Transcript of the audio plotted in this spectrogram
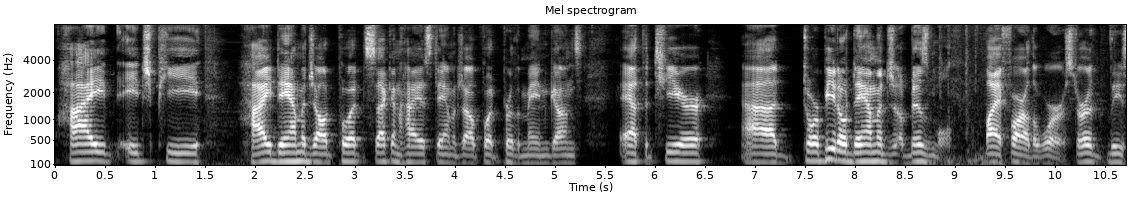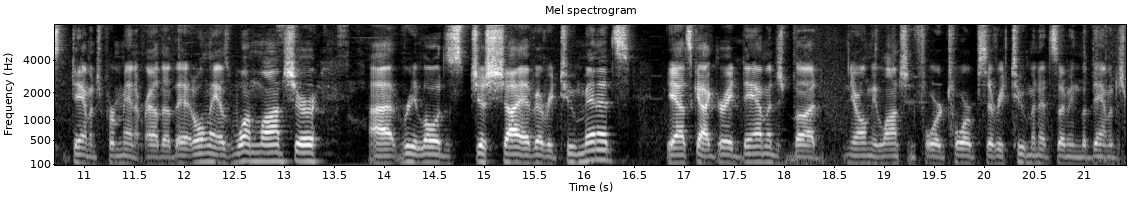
high HP high damage output, second highest damage output per the main guns at the tier. Uh, torpedo damage abysmal, by far the worst, or at least damage per minute rather. It only has one launcher, uh, reloads just shy of every two minutes. Yeah, it's got great damage, but you're only launching four torps every two minutes. I mean, the damage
